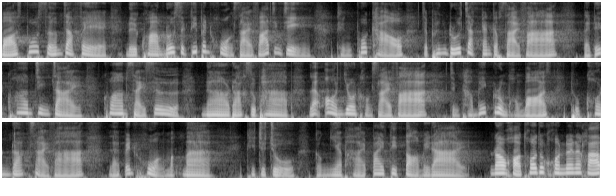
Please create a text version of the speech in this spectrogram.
บอสพูดเสริมจากเฟย์โดยความรู้สึกที่เป็นห่วงสายฟ้าจริง ๆ ถึงพวกเขาจะเพิ่งรู้จักกันกับสายฟ้า แต่ด้วยความจริงใจ ความใส่ซื่อ น่ารักสุภาพ และอ่อนโยนของสายฟ้า จึงทำให้กลุ่มของบอส ทุกคนรักสายฟ้า และเป็นห่วงมากๆ ที่จู่ๆก็เงียบหายไปติดต่อไม่ได้ เราขอโทษทุกคนด้วยนะครับ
